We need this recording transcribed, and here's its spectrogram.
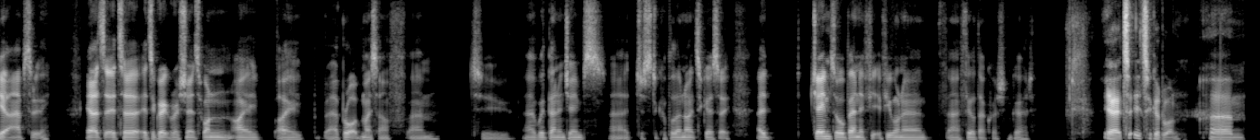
Yeah, absolutely. Yeah, it's it's a it's a great question. It's one I I uh, brought up myself um, to uh, with Ben and James uh, just a couple of nights ago. So, uh, James or Ben, if you, if you want to uh, field that question, go ahead. Yeah, it's it's a good one. Um,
